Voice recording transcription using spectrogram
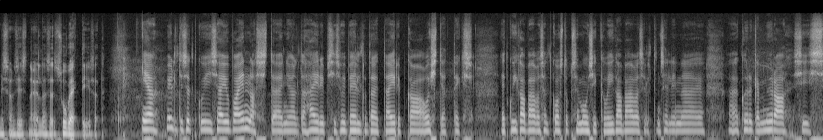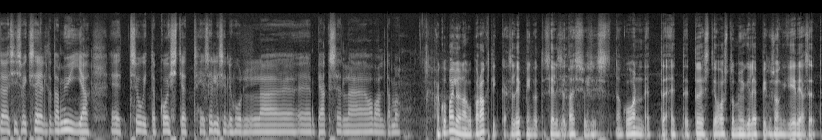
mis on siis nii-öelda subjektiivsed. Jah, üldiselt kui see juba ennast äh, nii-öelda häirib, siis võib eeldada, et häirib ka ostjat, eks. et kui igapäevaselt kostub see muusika või igapäevaselt on selline äh, kõrgem müra, siis, siis võiks eeldada müüa, et see huvitab ka ostjat ja sellisel juhul peaks selle avaldama aga kui palju nagu praktikas lepingutes selliseid asju siis nagu on, et, et, et tõesti ostu-müügilepingus ongi kirjas, et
